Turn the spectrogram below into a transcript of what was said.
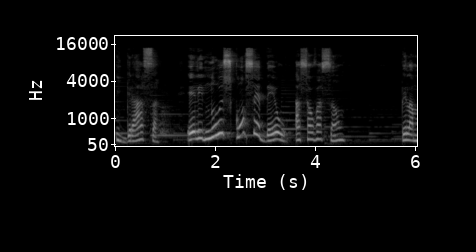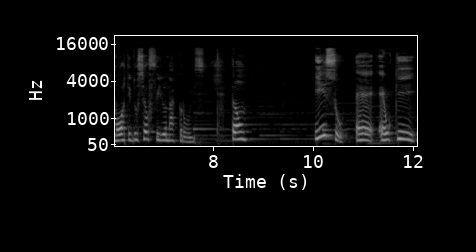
e graça, ele nos concedeu a salvação pela morte do seu filho na cruz. Então, isso é, é o que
